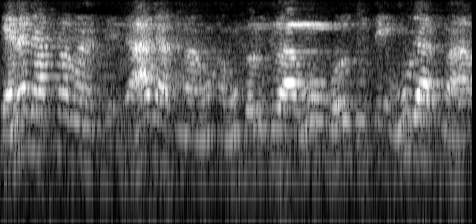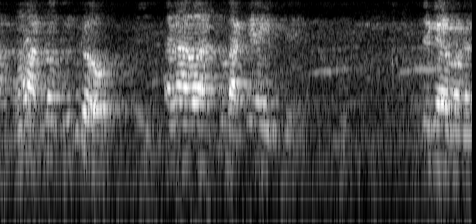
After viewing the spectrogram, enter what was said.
એને જ આત્મા માને છે? આ જ આત્મા હું કરું છું આ હું બોલું છું તે હું જ આત્મા હું આટલો સુધરો અને આ આટલું બાકી રહ્યું છે. શું કહેવા મને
